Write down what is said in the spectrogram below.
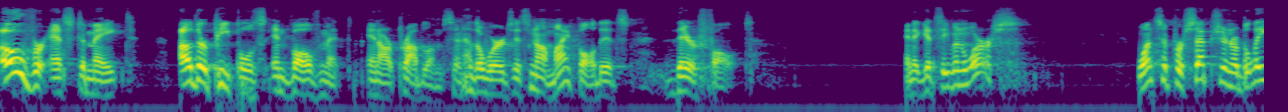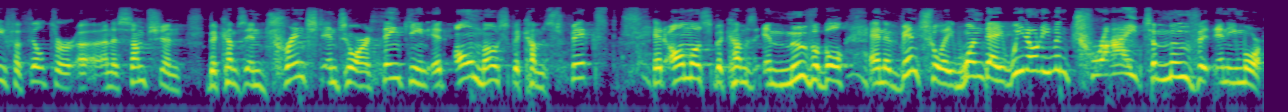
overestimate other people's involvement in our problems. In other words, it's not my fault, it's their fault. And it gets even worse. Once a perception or belief, a filter, uh, an assumption becomes entrenched into our thinking, it almost becomes fixed. It almost becomes immovable. And eventually, one day, we don't even try to move it anymore.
